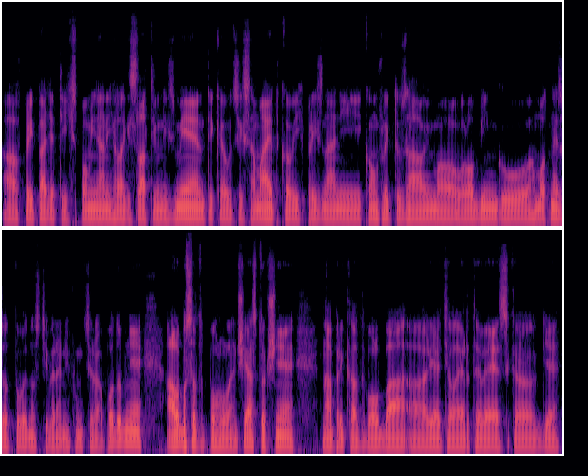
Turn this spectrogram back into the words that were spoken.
v prípade tých spomínaných legislatívnych zmien týkajúcich sa majetkových priznaní, konfliktu záujmov, lobbingu, hmotnej zodpovednosti verejných funkcií a podobne, alebo sa to pohlo len čiastočne, napríklad voľba riaditeľa RTVS, kde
